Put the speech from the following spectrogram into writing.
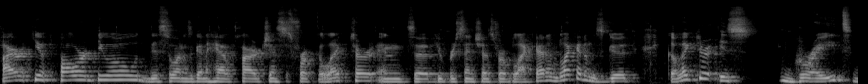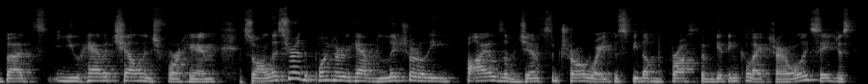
Hierarchy of Power duo. This one is gonna have higher chances for Collector and 2% uh, chance for Black Adam. Black Adam is good. Collector is great, but you have a challenge for him. So unless you're at the point where you have literally piles of gems to throw away to speed up the process of getting collector, I always say just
